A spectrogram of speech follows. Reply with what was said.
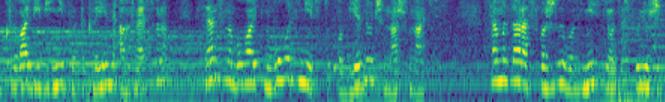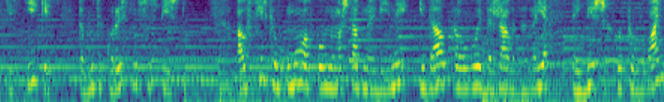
у кривавій війні проти країни-агресора, сенси набувають нового змісту, об'єднуючи нашу націю. Саме зараз важливо зміцнювати свою життєстійкість та бути корисним суспільству. А оскільки в умовах повномасштабної війни ідеал правової держави зазнає найбільших випробувань,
